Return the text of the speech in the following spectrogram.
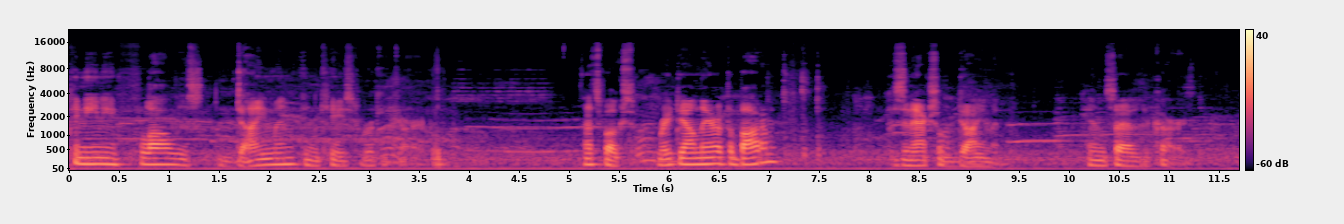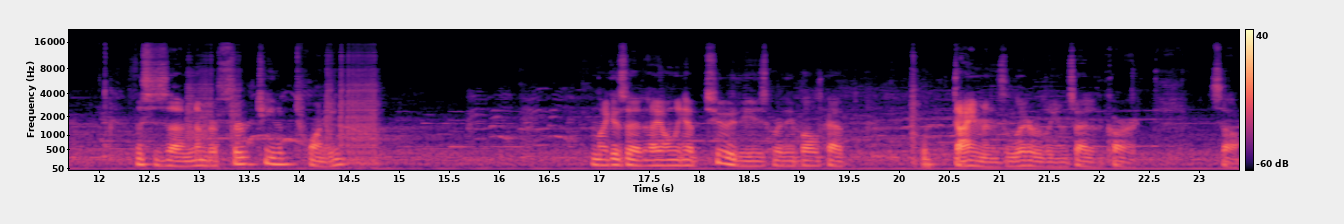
Panini Flawless Diamond Encased Rookie card. That's, folks, right down there at the bottom is an actual diamond inside of the card. This is uh, number 13 of 20. And like I said, I only have two of these where they both have diamonds literally inside of the card. So,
